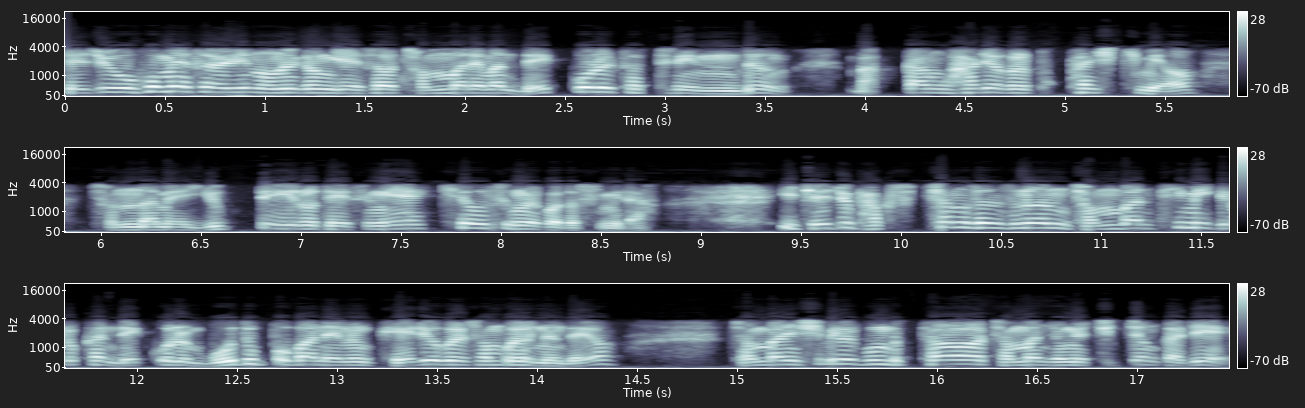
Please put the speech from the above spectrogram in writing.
제주 홈에서 열린 오늘 경기에서 전말에만 4골을 터트리는 등 막강 화력을 폭발시키며 전남의 6대2로 대승해 KO승을 거뒀습니다. 이 제주 박수창 선수는 전반 팀이 기록한 4골을 모두 뽑아내는 괴력을 선보였는데요. 전반 11분부터 전반 종료 직전까지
